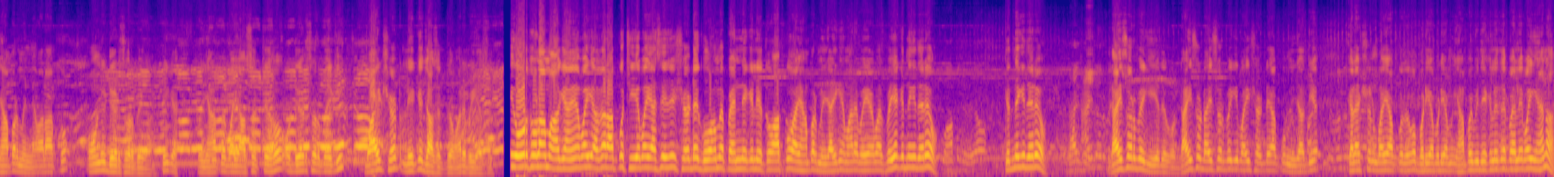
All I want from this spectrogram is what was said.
यहाँ पर मिलने वाला आपको ओनली डेढ़ सौ रुपये का ठीक है? तो यहाँ पर भाई आ सकते हो और डेढ़ सौ रुपये की वाइट शर्ट लेके जा सकते हो हमारे भैया से। और थोड़ा हम आगे आए हैं भाई। अगर आपको चाहिए भाई ऐसी ऐसी शर्ट है गोवा में पहनने के लिए तो आपको यहाँ पर मिल जाएगी हमारे भैया के पास। भैया कितने की दे रहे हो? कितने की दे रहे हो? ढाई सौ रुपये की ये देखो ढाई सौ ढाई सौ रुपये की भाई शर्टें आपको मिल जाती है। कलेक्शन भाई आपको देखो बढ़िया बढ़िया यहाँ पे भी देख लेते हैं पहले भाई है ना?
